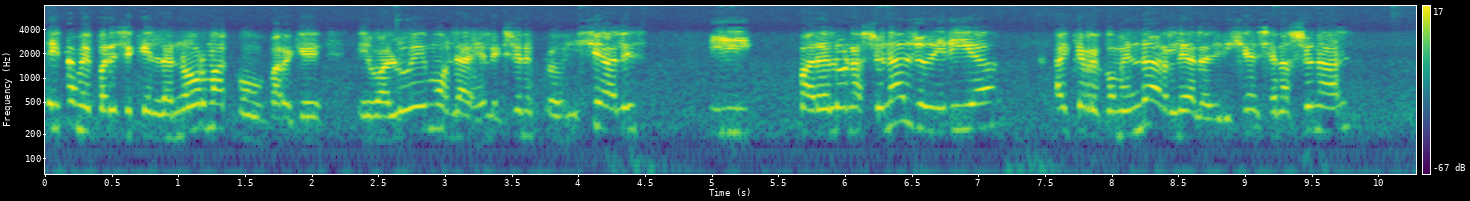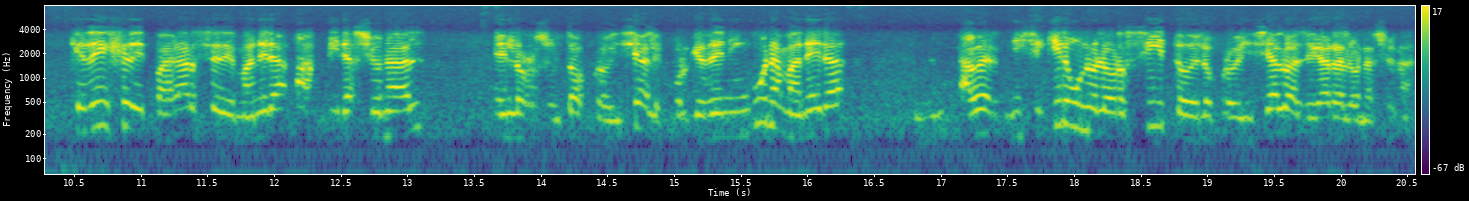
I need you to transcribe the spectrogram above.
esta me parece que es la norma como para que evaluemos las elecciones provinciales y para lo nacional yo diría hay que recomendarle a la dirigencia nacional que deje de pararse de manera aspiracional en los resultados provinciales, porque de ninguna manera, a ver, ni siquiera un olorcito de lo provincial va a llegar a lo nacional,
